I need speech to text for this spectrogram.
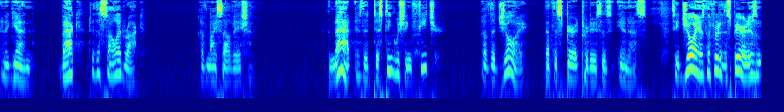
and again back to the solid rock of my salvation. And that is the distinguishing feature of the joy that the Spirit produces in us. See, joy as the fruit of the Spirit isn't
